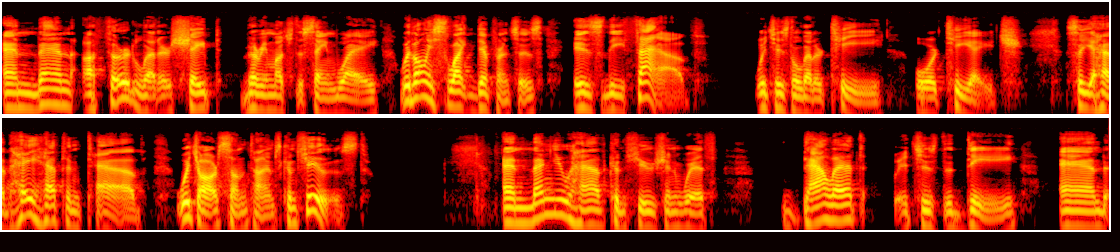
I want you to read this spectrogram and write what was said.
and then a third letter shaped very much the same way, with only slight differences, is the thav, which is the letter T or TH. So you have Hey, Heth, and Tav, which are sometimes confused. And then you have confusion with Dalet, which is the D, and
